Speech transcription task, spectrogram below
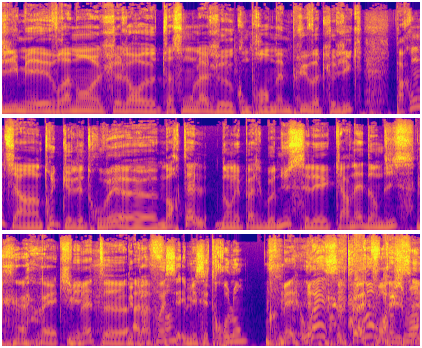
Je lis, mais vraiment, genre, euh, de toute façon, là, je comprends même plus votre logique. Par contre, il y a un truc que j'ai trouvé euh, mortel dans les pages bonus, c'est les carnets d'indices ouais, qui mais, mettent euh, mais à la parfois fin. c'est mais c'est trop long. Mais ouais, c'est trop long, Franchement,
